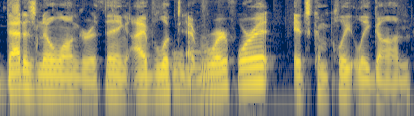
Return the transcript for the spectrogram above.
that is no longer a thing. I've looked Ooh. everywhere for it. It's completely gone.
